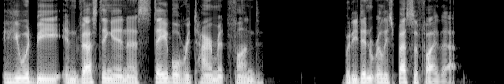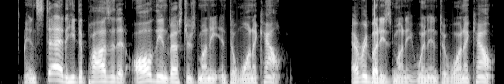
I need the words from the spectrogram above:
he would be investing in a stable retirement fund, but he didn't really specify that. Instead, he deposited all the investors' money into one account. Everybody's money went into one account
